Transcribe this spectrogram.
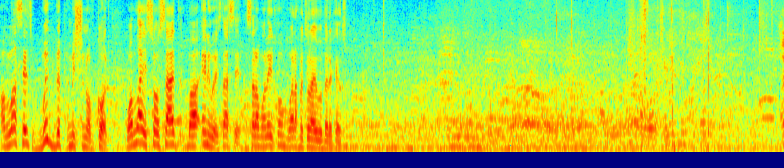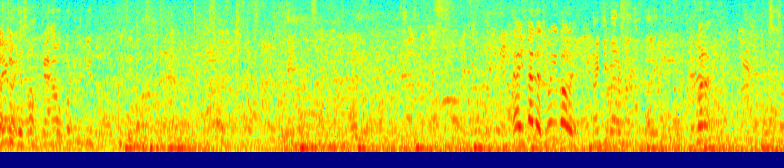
Allah says, with the permission of God. Wallah, it's so sad, but anyways, that's it. Assalamu alaikum wa rahmatullahi wa barakatuh. I'll this on. Can I have a photo with you? Hey fellas, where you going? Thank you very much. You wanna-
